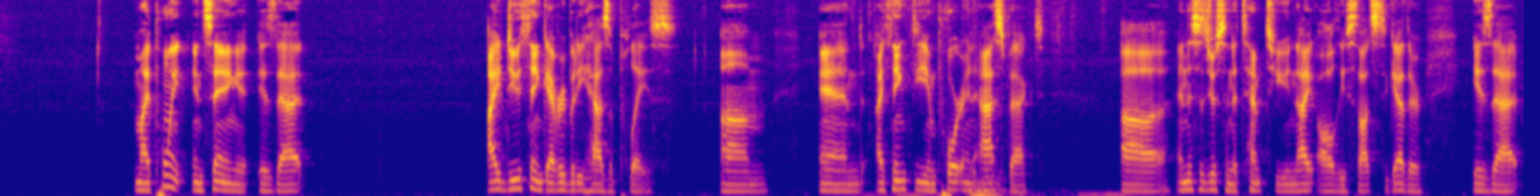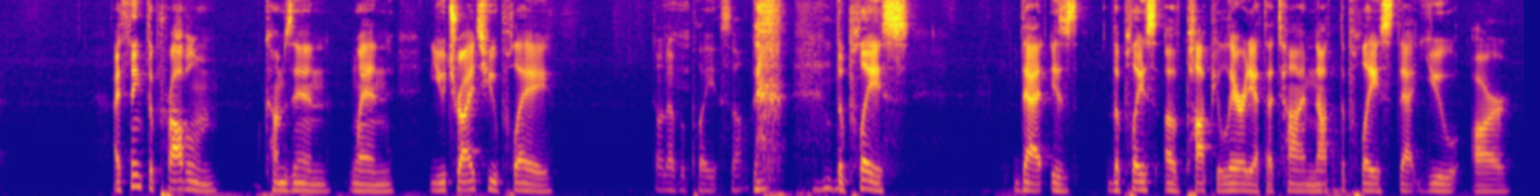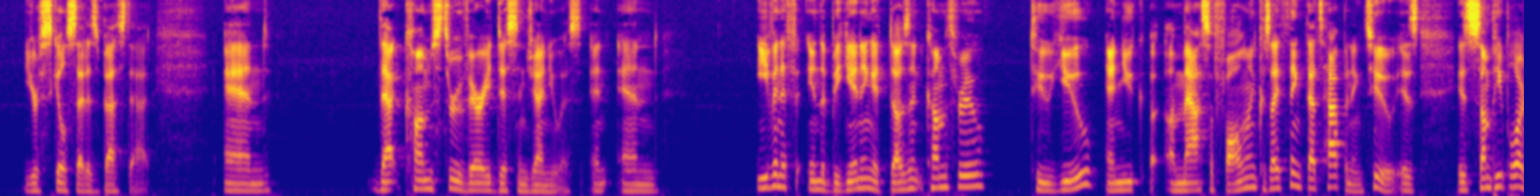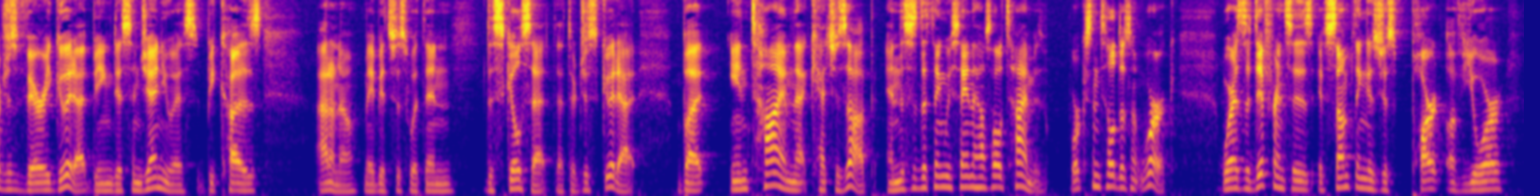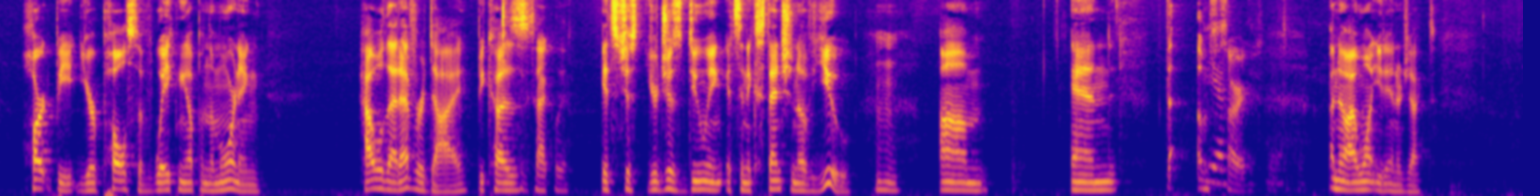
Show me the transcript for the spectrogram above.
my point in saying it is that I do think everybody has a place. Um, and I think the important aspect, uh, and this is just an attempt to unite all these thoughts together, is that I think the problem comes in when you try to play Don't ever play yourself. the place that is the place of popularity at that time, not the place that you are your skill set is best at. And that comes through very disingenuous. And and even if in the beginning it doesn't come through to you and you amass a following because I think that's happening too is is some people are just very good at being disingenuous because I don't know, maybe it's just within the skill set that they're just good at. But in time that catches up. And this is the thing we say in the house all the time, is works until it doesn't work. Whereas the difference is if something is just part of your heartbeat, your pulse of waking up in the morning, how will that ever die? Because Exactly. it's just you're just doing it's an extension of you. Mm-hmm. Um, and Th- I'm Yeah. sorry. uh, no, I want you to interject.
